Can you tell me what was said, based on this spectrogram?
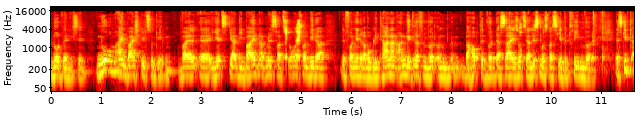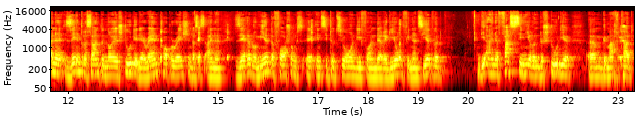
notwendig sind. Nur um ein Beispiel zu geben, weil äh, jetzt ja die beiden Administrationen schon wieder von den Republikanern angegriffen wird und behauptet wird, das sei Sozialismus, was hier betrieben würde. Es gibt eine sehr interessante neue Studie der Rand Corporation. Das ist eine sehr renommierte Forschungsinstitution, die von der Regierung finanziert wird die eine faszinierende Studie ähm, gemacht hat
